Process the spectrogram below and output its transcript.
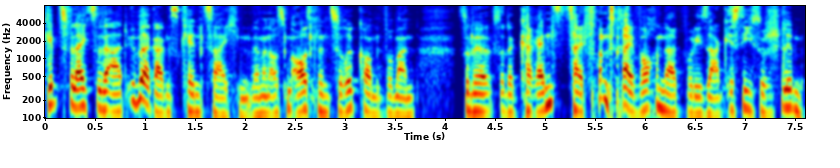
Gibt es vielleicht so eine Art Übergangskennzeichen, wenn man aus dem Ausland zurückkommt, wo man so eine, so eine Karenzzeit von drei Wochen hat, wo die sagen, ist nicht so schlimm.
